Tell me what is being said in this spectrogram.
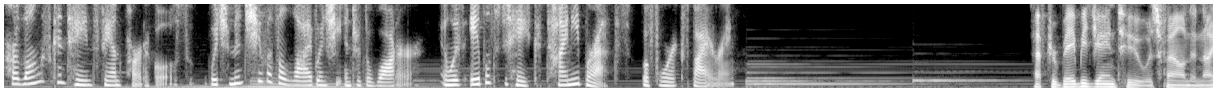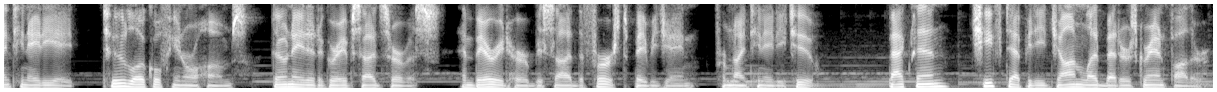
Her lungs contained sand particles, which meant she was alive when she entered the water and was able to take tiny breaths before expiring. After Baby Jane 2 was found in 1988, two local funeral homes donated a graveside service and buried her beside the first Baby Jane from 1982. Back then, Chief Deputy John Ledbetter's grandfather,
